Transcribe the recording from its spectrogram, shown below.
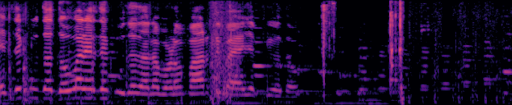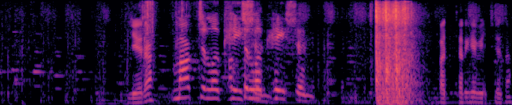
ऐसे कूदा दो बार ऐसे कूदा था ना बड़ा मार नहीं पाया जबकि बताओ ये रहा? Marked a location. पत्थर के पीछे था।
